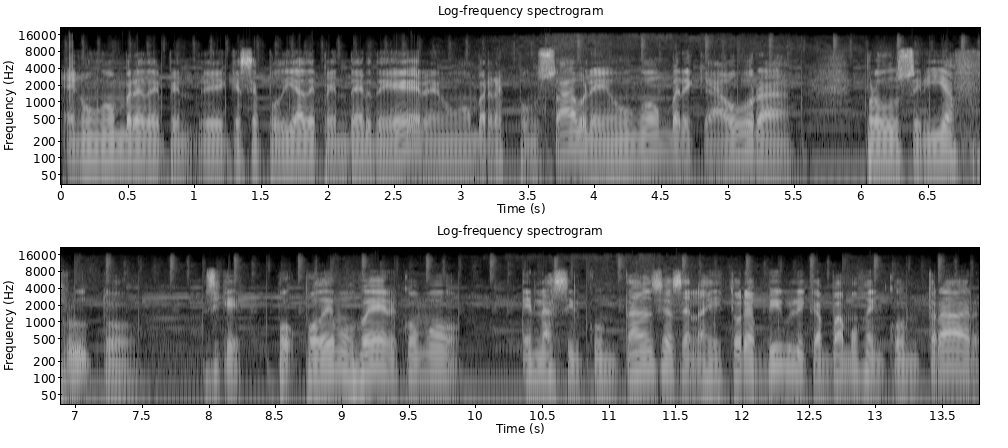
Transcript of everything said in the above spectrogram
en un hombre de, que se podía depender de él, en un hombre responsable, en un hombre que ahora produciría fruto. Así que podemos ver cómo en las circunstancias, en las historias bíblicas, vamos a encontrar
